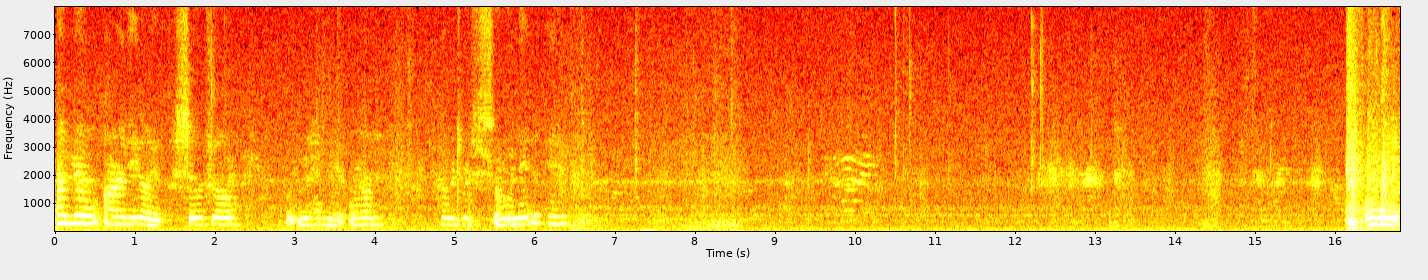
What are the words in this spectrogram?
I know I already like showed y'all with me having it on. I'm just showing it again. Oh wait.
